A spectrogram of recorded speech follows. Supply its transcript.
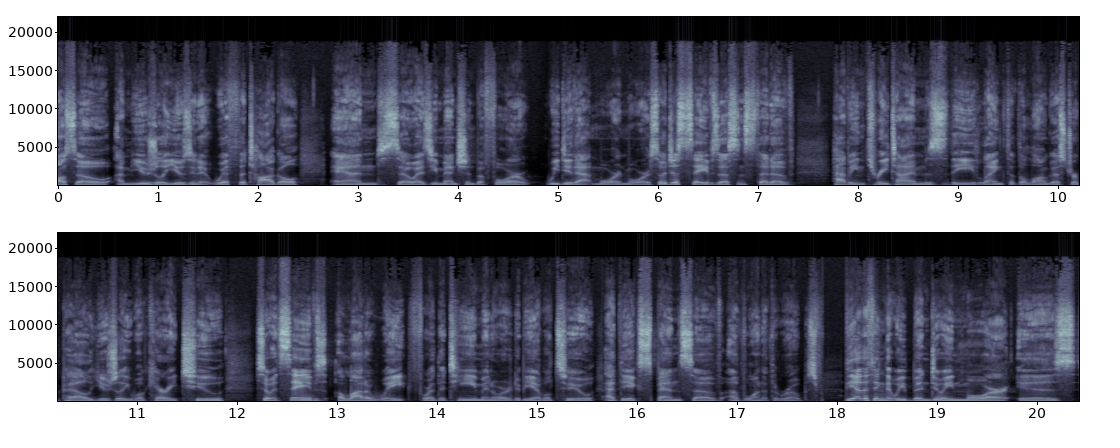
Also, I'm usually using it with the toggle. And so, as you mentioned before, we do that more and more. So it just saves us instead of having three times the length of the longest rappel, usually we'll carry two. So it saves a lot of weight for the team in order to be able to, at the expense of, of one of the ropes. The other thing that we've been doing more is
